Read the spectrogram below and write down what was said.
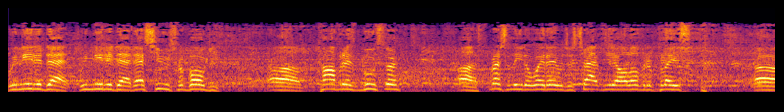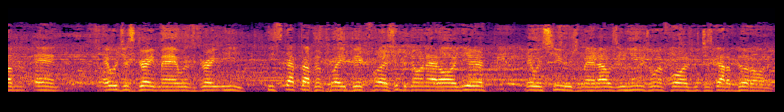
We needed that. We needed that. That's huge for Bogey. Uh, confidence booster, uh, especially the way they were just trapping me all over the place. Um, and it was just great, man. It was great. He, he stepped up and played big for us. He's been doing that all year. It was huge, man. That was a huge win for us. We just got to build on it.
